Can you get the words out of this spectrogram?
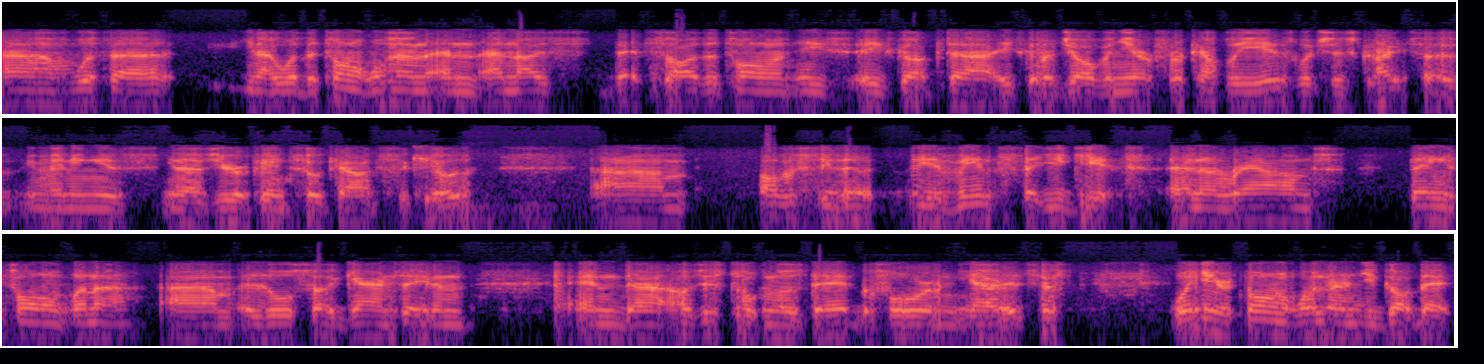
um, with a you know with the tournament one and, and those that size of the tournament, he's he's got uh, he's got a job in Europe for a couple of years, which is great. So meaning is you know his European tour card secured. Um, obviously, the the events that you get and around being a tournament winner um, is also guaranteed. And and uh, I was just talking to his dad before, and you know it's just when you're a tournament winner and you've got that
